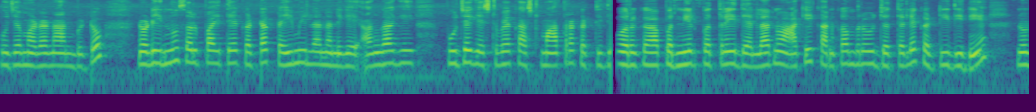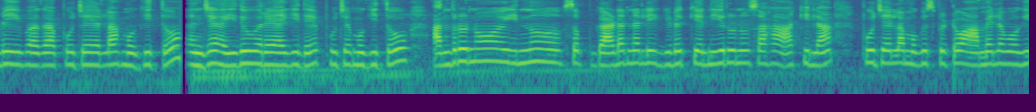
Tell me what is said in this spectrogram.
ಪೂಜೆ ಮಾಡೋಣ ಅಂದ್ಬಿಟ್ಟು. ನೋಡಿ, ಇನ್ನೂ ಸ್ವಲ್ಪ ಐತೆ ಕಟ್ಟಕ್ಕೆ ಟೈಮ್ ಇಲ್ಲ ನನಗೆ. ಹಂಗಾಗಿ ಪೂಜೆಗೆ ಎಷ್ಟು ಬೇಕೋ ಅಷ್ಟು ಮಾತ್ರ ಕಟ್ಟಿದ್ದೀನಿ. ಹೊರ್ಗ, ಪನ್ನೀರ್ ಪತ್ರೆ ಇದೆಲ್ಲನೂ ಹಾಕಿ ಕನಕಾಂಬರ ಜೊತೆಲೇ ಕಟ್ಟಿದ್ದೀನಿ. ನೋಡಿ, ಇವಾಗ ಪೂಜೆ ಎಲ್ಲ ಮುಗೀತು. ಸಂಜೆ ಐದೂವರೆ ಆಗಿದೆ, ಪೂಜೆ ಮುಗೀತು. ಅಂದ್ರೂ ಇನ್ನೂ ಸ್ವಲ್ಪ ಗಾರ್ಡನ್ನಲ್ಲಿ ಗಿಡಕ್ಕೆ ನೀರೂ ಸಹ ಹಾಕಿಲ್ಲ. ಪೂಜೆ ಎಲ್ಲ ಮುಗಿಸ್ಬಿಟ್ಟು ಆಮೇಲೆ ಹೋಗಿ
